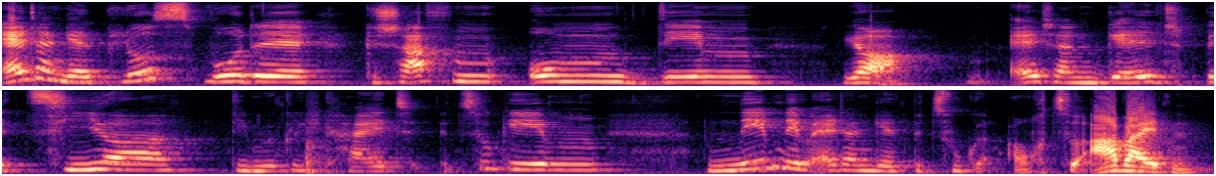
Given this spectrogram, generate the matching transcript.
Elterngeld Plus wurde geschaffen, um dem ja, Elterngeldbezieher die Möglichkeit zu geben, neben dem Elterngeldbezug auch zu arbeiten.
